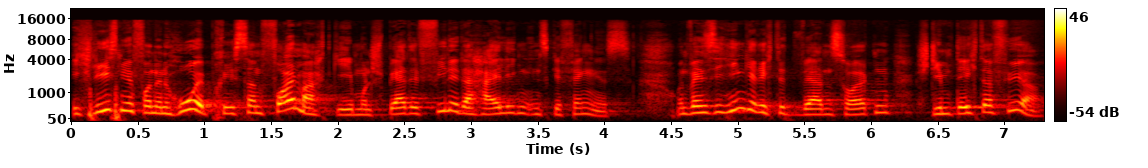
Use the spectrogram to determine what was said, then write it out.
Ich ließ mir von den Hohepriestern Vollmacht geben und sperrte viele der Heiligen ins Gefängnis. Und wenn sie hingerichtet werden sollten, stimmte ich dafür.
